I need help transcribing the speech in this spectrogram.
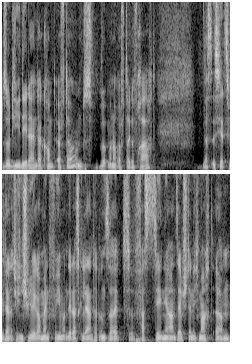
so die Idee dahinter kommt öfter und das wird man auch öfter gefragt. Das ist jetzt wieder natürlich ein schwieriger Moment für jemanden, der das gelernt hat und seit fast zehn Jahren selbstständig macht. Ähm,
